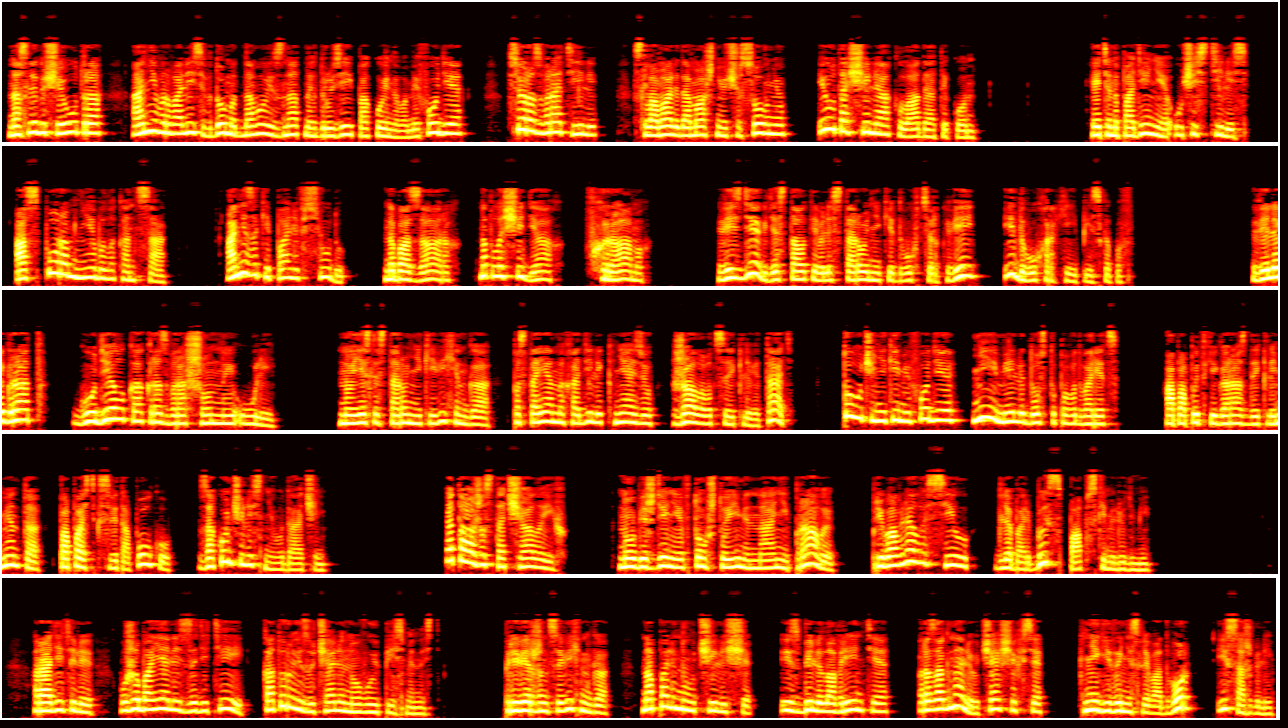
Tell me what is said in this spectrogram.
На следующее утро они ворвались в дом одного из знатных друзей покойного Мефодия, все разворотили, сломали домашнюю часовню и утащили оклады от икон. Эти нападения участились, а спорам не было конца. Они закипали всюду — на базарах, на площадях, в храмах, везде, где сталкивались сторонники двух церквей и двух архиепископов. Велиград гудел, как разворошенный улей. Но если сторонники Вихинга постоянно ходили к князю жаловаться и клеветать, то ученики Мефодия не имели доступа во дворец, а попытки гораздо и Климента попасть к Святополку закончились неудачей. Это ожесточало их, но убеждение в том, что именно они правы, прибавляло сил для борьбы с папскими людьми. Родители уже боялись за детей, которые изучали новую письменность. Приверженцы Вихинга напали на училище, избили Лаврентия, разогнали учащихся, книги вынесли во двор и сожгли.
